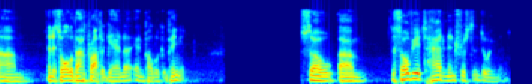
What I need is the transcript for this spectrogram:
Um, and it's all about propaganda and public opinion. So um, the Soviets had an interest in doing this.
